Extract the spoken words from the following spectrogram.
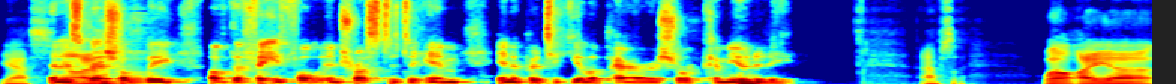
Yes. And no, especially of the faithful entrusted to him in a particular parish or community. Absolutely. Well, I uh,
